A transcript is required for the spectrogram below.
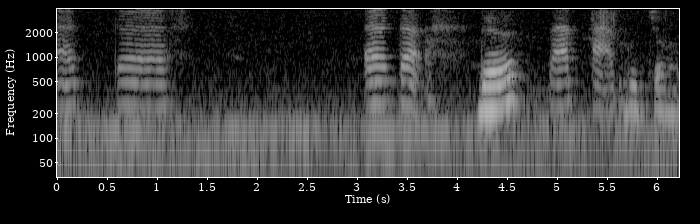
ada ada The delapan good job.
